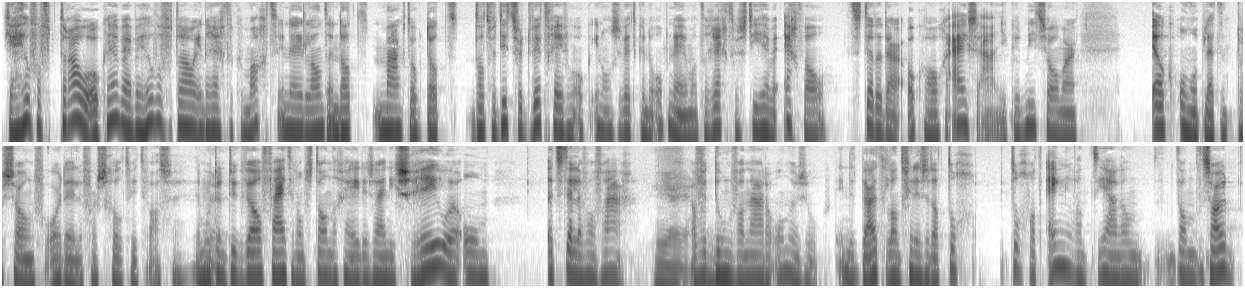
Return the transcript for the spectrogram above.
ja, heel veel vertrouwen ook. Hè? We hebben heel veel vertrouwen in de rechterlijke macht in Nederland. En dat maakt ook dat, dat we dit soort wetgeving ook in onze wet kunnen opnemen. Want de rechters die hebben echt wel, stellen daar ook hoge eisen aan. Je kunt niet zomaar elk onoplettend persoon veroordelen voor schuldwitwassen. Er moeten Nee. natuurlijk wel feiten en omstandigheden zijn die schreeuwen om het stellen van vragen. Ja, ja. Of het doen van nader onderzoek. In het buitenland vinden ze dat toch, toch wat eng. Want ja, dan, dan zou het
